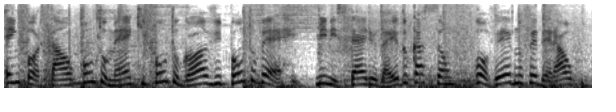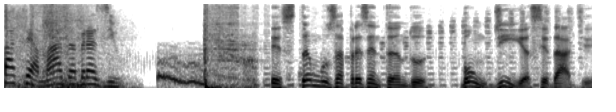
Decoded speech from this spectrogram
em portal.mec.gov.br. Ministério da Educação, Governo Federal, Pátria Amada Brasil. Estamos apresentando Bom Dia Cidade.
